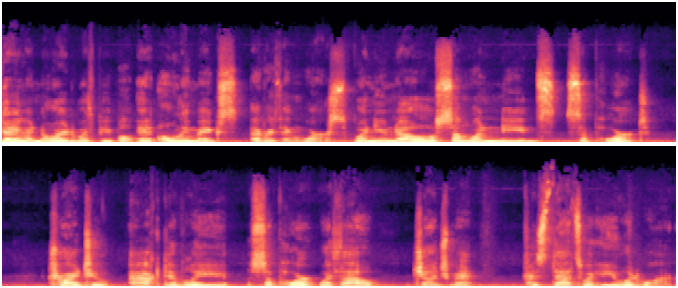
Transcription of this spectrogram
getting annoyed with people, it only makes everything worse. When you know someone needs support, try to actively support without judgment because that's what you would want.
